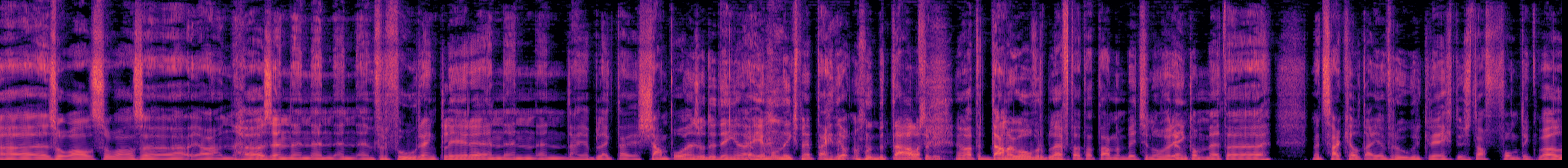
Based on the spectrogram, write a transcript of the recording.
Uh, zoals zoals uh, ja, een huis en, en, en, en vervoer en kleren. En, en, en dat je blijkt dat je shampoo en zo, de dingen, dat je helemaal niks mee hebt, dat je die ook nog moet betalen. Absoluut. En wat er dan nog overblijft, dat dat dan een beetje overeenkomt ja. met, uh, met zakgeld dat je vroeger kreeg. Dus dat vond ik wel...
